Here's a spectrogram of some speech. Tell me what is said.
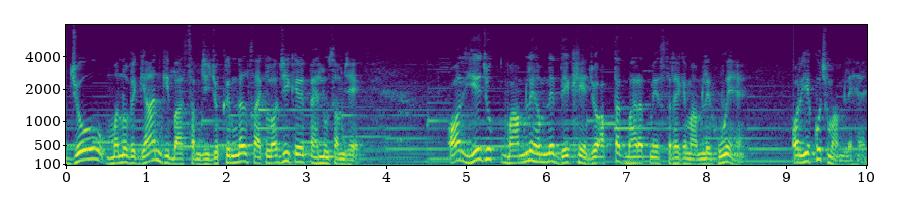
जो मनोविज्ञान की बात समझी, जो क्रिमिनल साइकोलॉजी के पहलू समझे, और ये जो मामले हमने देखे, जो अब तक भारत में इस तरह के मामले हुए हैं, और ये कुछ मामले हैं,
